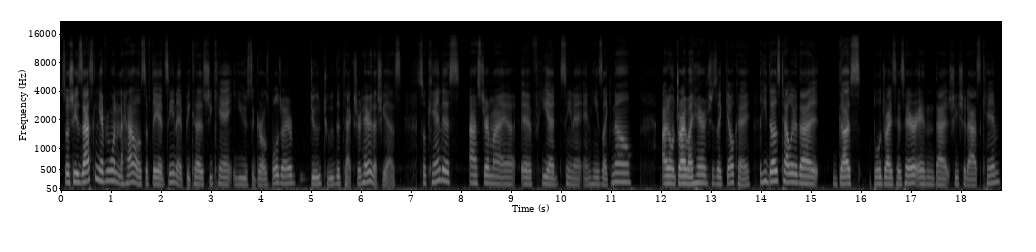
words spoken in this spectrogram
So she's asking everyone in the house if they had seen it because she can't use the girl's blow dryer due to the textured hair that she has. So Candace asked Jeremiah if he had seen it and he's like, "No, I don't dry my hair." And she's like, "Okay." He does tell her that Gus blow dries his hair and that she should ask him.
